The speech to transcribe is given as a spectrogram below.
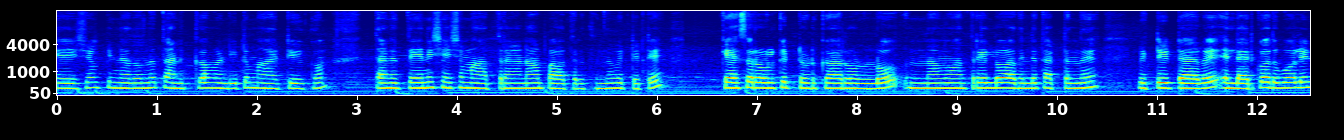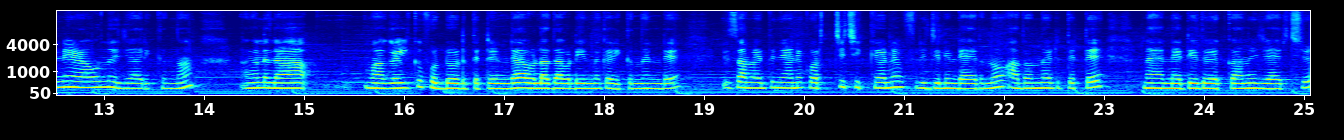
ശേഷം പിന്നെ അതൊന്ന് തണുക്കാൻ വേണ്ടിയിട്ട് മാറ്റി വെക്കും. തണുത്തതിന് ശേഷം മാത്രമാണ് ആ പാത്രത്തിൽ നിന്ന് വിട്ടിട്ട് കേസറോൾക്ക് ഇട്ട് കൊടുക്കാറുള്ളൂ. എന്നാൽ മാത്രമേ ഉള്ളൂ അതിന്റെ തട്ടെന്ന് വിട്ടിട്ടാറ്. എല്ലാവർക്കും അതുപോലെ തന്നെ ആവുമെന്ന് വിചാരിക്കുന്നു. അങ്ങനെ ഇതാ മകൾക്ക് ഫുഡ് കൊടുത്തിട്ടുണ്ട്. അവളത് അവിടെ ഇരുന്ന് കഴിക്കുന്നുണ്ട്. ഈ സമയത്ത് ഞാൻ കുറച്ച് ചിക്കൻ ഫ്രിഡ്ജിലുണ്ടായിരുന്നു അതൊന്ന് എടുത്തിട്ട് മാരിനേറ്റ് ചെയ്ത് വെക്കാമെന്ന് വിചാരിച്ചു.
